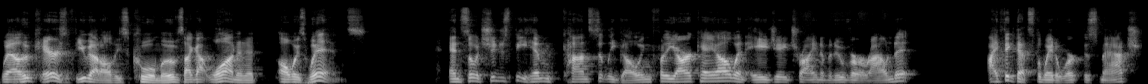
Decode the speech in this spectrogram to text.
Well, who cares if you got all these cool moves? I got one, and it always wins. And so it should just be him constantly going for the RKO and AJ trying to maneuver around it. I think that's the way to work this match.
